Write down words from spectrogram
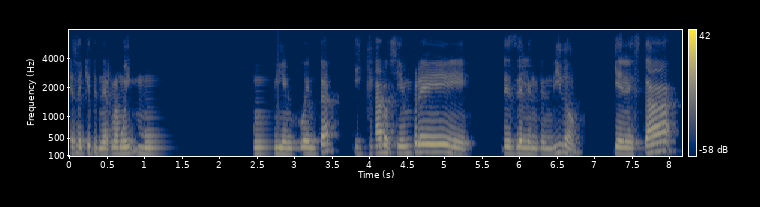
Eso hay que tenerlo muy, muy, muy en cuenta y claro, siempre desde el entendido. Quien está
